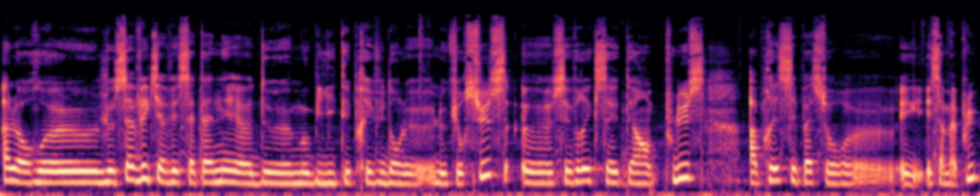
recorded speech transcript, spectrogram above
Alors, euh, je savais qu'il y avait cette année de mobilité prévue dans le, le cursus. Euh, c'est vrai que ça a été un plus. Après, c'est pas sur euh, et, et ça m'a plu,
